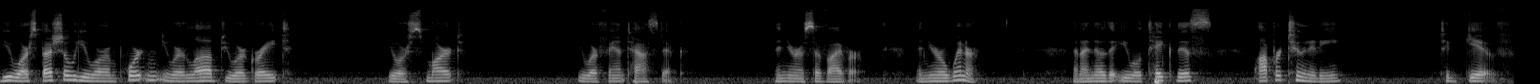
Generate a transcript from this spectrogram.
You are special, you are important, you are loved, you are great, you are smart, you are fantastic, and you're a survivor, and you're a winner. And I know that you will take this opportunity to give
